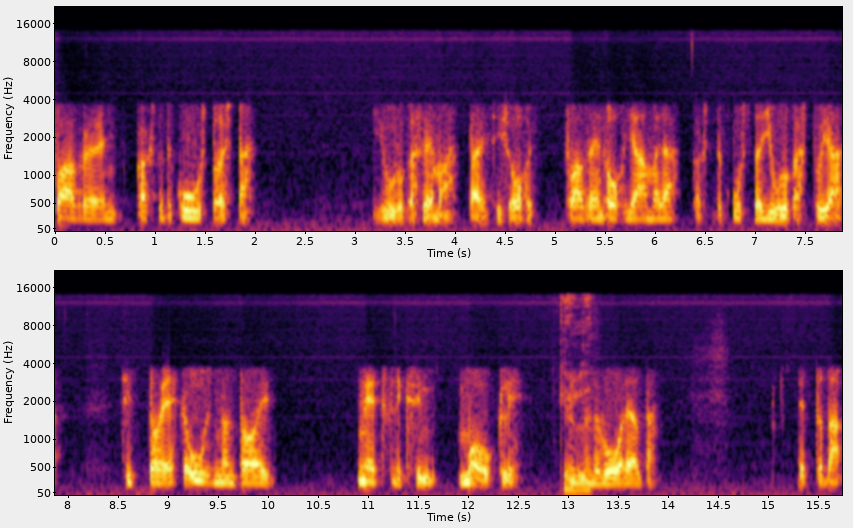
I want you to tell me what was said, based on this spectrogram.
Favren 2016 julkaisema, tai siis oh, Favren ohjaama ja 2016 julkaistu. Ja sitten toi ehkä uusin on toi Netflixin Mowgli kyllä. viime vuodelta. Et tota,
